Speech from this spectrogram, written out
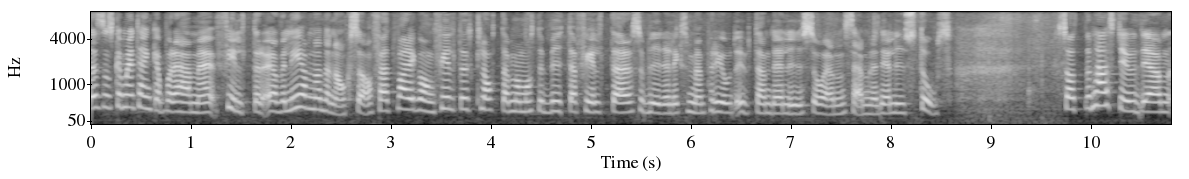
Sen så ska man ju tänka på det här med filteröverlevnaden också. För att varje gång filtret klottar, man måste byta filter, så blir det liksom en period utan dialys och en sämre dialysdos. Så att den här studien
